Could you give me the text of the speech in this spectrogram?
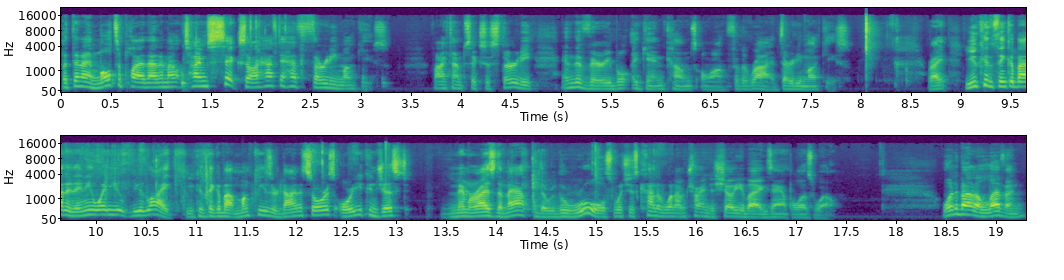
But then I multiply that amount times six, so I have to have 30 monkeys. 5 times 6 is 30, and the variable again comes along for the ride, 30 monkeys. Right? You can think about it any way you, you like. You can think about monkeys or dinosaurs, or you can just memorize the map, the, the rules, which is kind of what I'm trying to show you by example as well. What about 11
